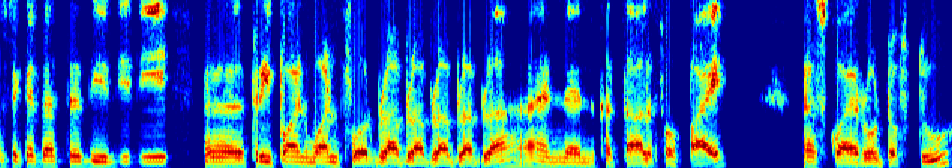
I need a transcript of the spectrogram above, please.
zeg dat die, die, die uh, 3.14 bla bla bla bla bla, en, en getallen voor pi, uh, square root of 2.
